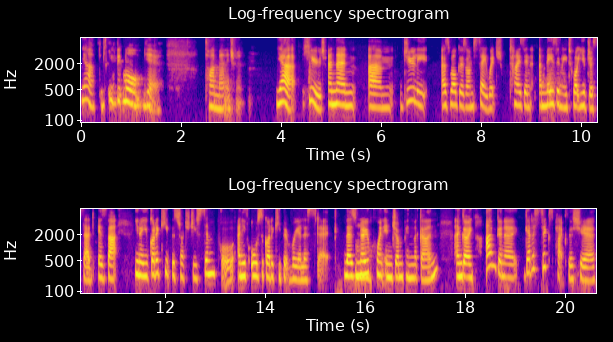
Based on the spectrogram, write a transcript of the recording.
yeah, a bit more, yeah, time management. Yeah, huge. And then um, Julie as well goes on to say, which ties in amazingly to what you've just said, is that you know you've got to keep the strategy simple and you've also got to keep it realistic. There's mm. no point in jumping the gun and going, I'm gonna get a six pack this year.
